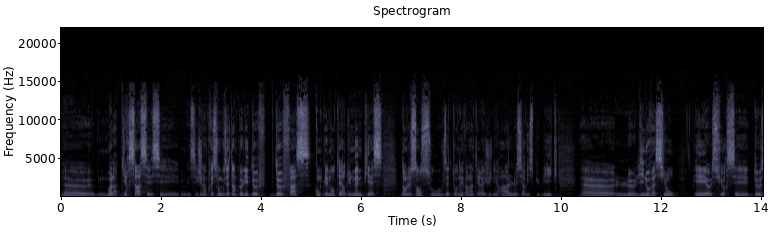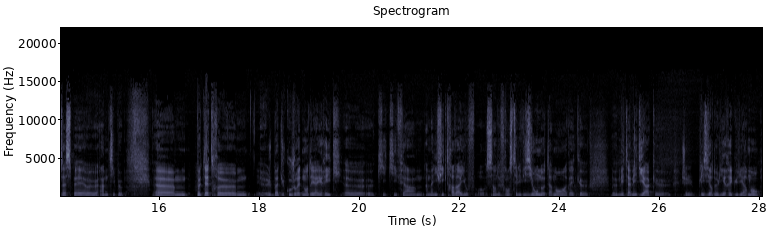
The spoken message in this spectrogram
voilà, dire ça. j'ai l'impression que vous êtes un peu les deux, deux faces complémentaires d'une même pièce, dans le sens où vous êtes tourné vers l'intérêt général, le service public, euh, l'innovation et euh, sur ces deux aspects euh, un petit peu. Peut-être, bah, du coup, j'aurais demandé à Eric, qui, fait un, magnifique travail au, sein de France Télévisions, notamment avec Métamédia, que j'ai le plaisir de lire régulièrement,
